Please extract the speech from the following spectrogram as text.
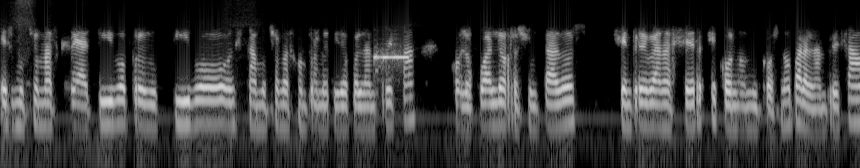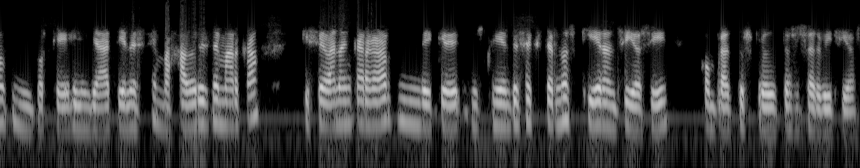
es mucho más creativo, productivo, está mucho más comprometido con la empresa, con lo cual los resultados siempre van a ser económicos ¿no? para la empresa porque ya tienes embajadores de marca que se van a encargar de que tus clientes externos quieran sí o sí comprar tus productos o servicios.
